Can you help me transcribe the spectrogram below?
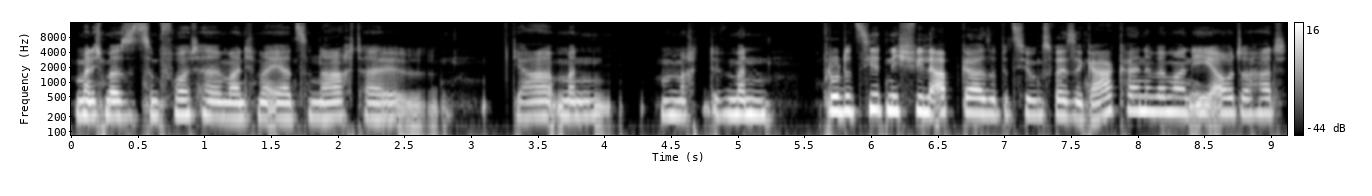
Manchmal ist es zum Vorteil, manchmal eher zum Nachteil. Ja, man macht, man produziert nicht viele Abgase, beziehungsweise gar keine, wenn man ein E-Auto hat.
